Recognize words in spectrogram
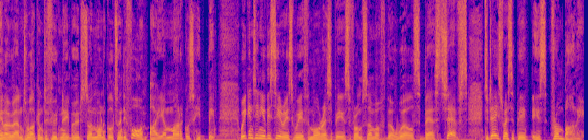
Hello and welcome to Food Neighborhoods on Monocle 24. I am Markus Hippi. We continue this series with more recipes from some of the world's best chefs. Today's recipe is from Bali.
